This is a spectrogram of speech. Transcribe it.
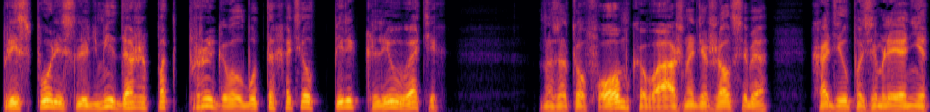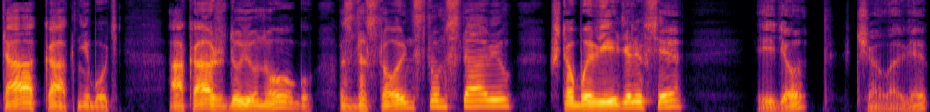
При споре с людьми даже подпрыгивал, будто хотел переклевать их. Но зато Фомка важно держал себя, ходил по земле не так как-нибудь, а каждую ногу с достоинством ставил, чтобы видели все. Идет человек.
